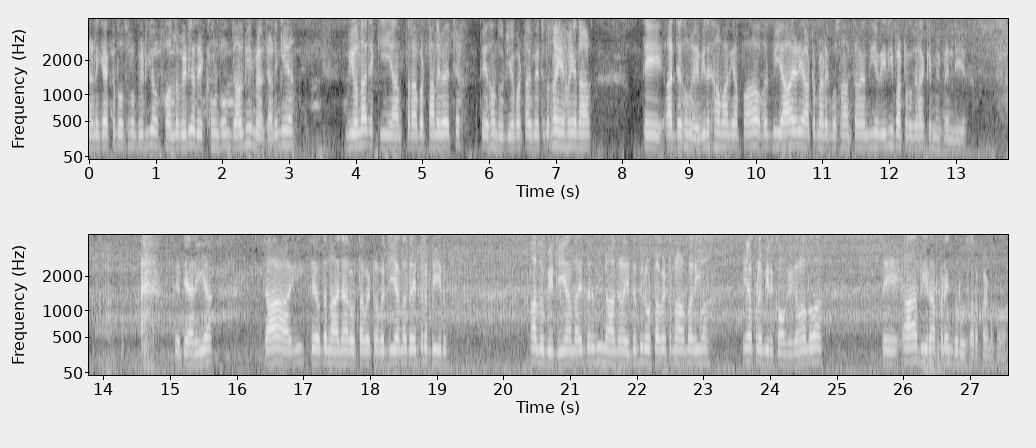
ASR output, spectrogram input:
ਯਾਨੀ ਕਿ ਇੱਕ ਦੋ ਤੁਹਾਨੂੰ ਵੀਡੀਓ ਫੁੱਲ ਵੀਡੀਓ ਦੇਖਣ ਨੂੰ ਤੁਹਾਨੂੰ ਜਲਦੀ ਮਿਲ ਜਾਣਗੀਆਂ। ਵੀ ਉਹਨਾਂ 'ਚ ਕੀ ਅੰਤਰ ਆ ਬੱਟਾਂ ਦੇ ਵਿੱਚ ਤੇ ਤੁਹਾਨੂੰ ਦੂਜੀਆਂ ਬੱਟਾਂ ਵੀ ਵਿੱਚ ਦਿਖਾਈਆਂ ਹੋਈਆਂ ਨਾਲ। ਤੇ ਅੱਜ ਤੁਹਾਨੂੰ ਇਹ ਵੀ ਦਿਖਾਵਾਂਗੇ ਆਪਾਂ ਵੀ ਆਹ ਜਿਹੜੀ ਆਟੋਮੈਟਿਕ ਬਸੰਤ ਪੈਂਦੀ ਹੈ ਵੀਰੀ ਬੱਟ ਵਗੈਰਾ ਕਿਵੇਂ ਪੈਂਦੀ ਆ ਤੇ ਤਿਆਰੀ ਆ। ਚਾਹ ਆ ਗਈ ਤੇ ਉਧਰ ਨਾਲ ਨਾਲ ਰੋਟਾਵੇਟਰ ਵੱਜੀ ਜਾਂਦਾ ਤੇ ਇੱਧਰ ਵੀਰ ਆਲੂ ਬੀਜੀ ਜਾਂਦਾ। ਇੱਧਰ ਵੀ ਨਾਲ ਨਾਲ ਇੱਧਰ ਵੀ ਰੋਟਾਵੇਟਰ ਨਾਲ ਮਾਰੀ ਇਹ ਆਪਣੇ ਵੀਰ ਕੌਂਕੇ ਕਲਾਂ ਤੋਂ ਆ। ਤੇ ਆਹ ਵੀਰ ਆਪਣੇ ਗੁਰੂ ਸਰ ਪਿੰਡ ਤੋਂ ਆ।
